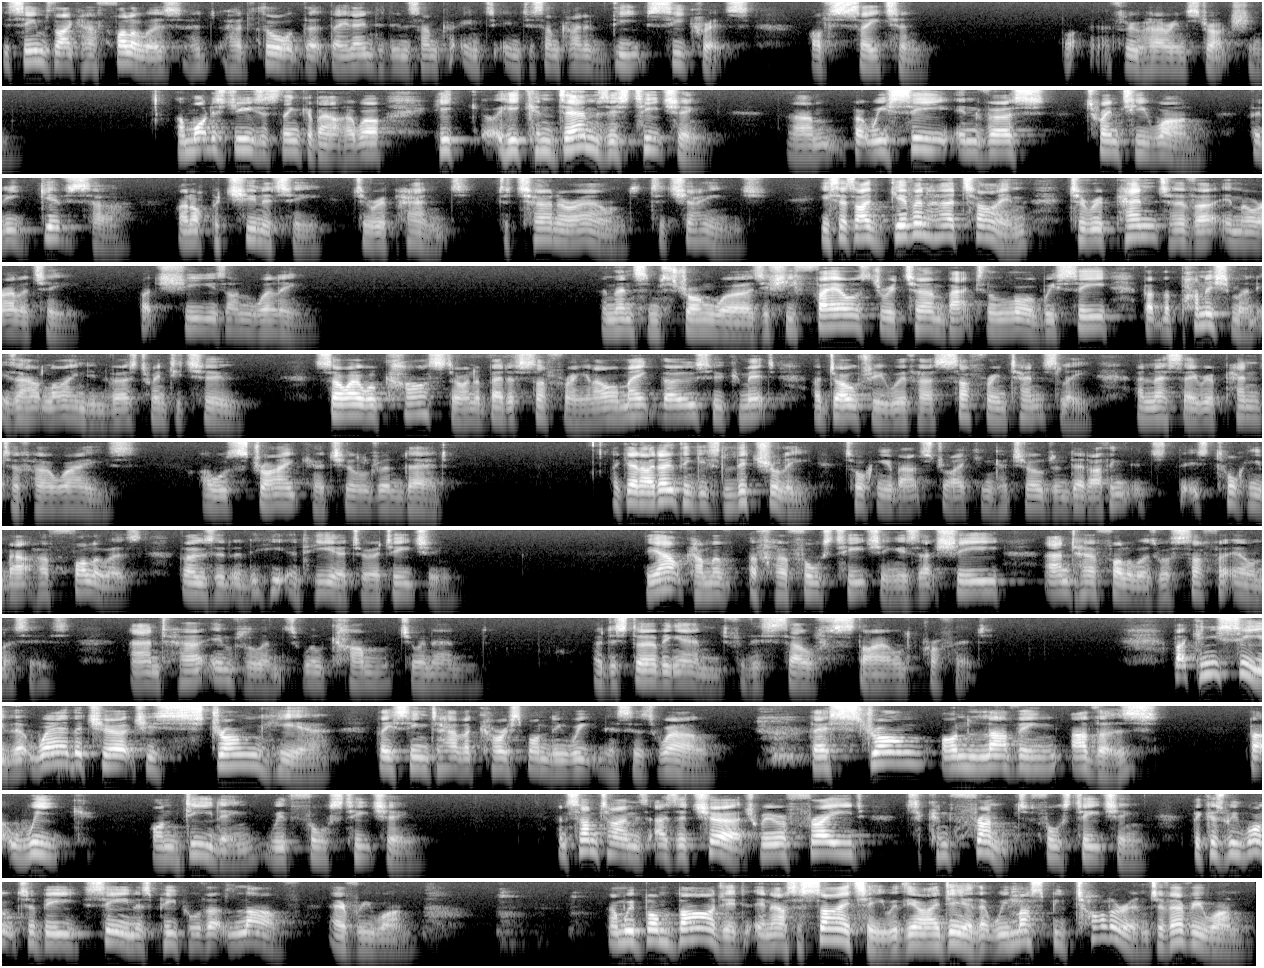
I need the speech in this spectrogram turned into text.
It seems like her followers had, had thought that they'd entered in some, into, into some kind of deep secrets of Satan through her instruction. And what does Jesus think about her? Well, he, he condemns this teaching, um, but we see in verse 21 that he gives her an opportunity to repent, to turn around, to change. He says, I've given her time to repent of her immorality, but she is unwilling. And then some strong words. If she fails to return back to the Lord, we see that the punishment is outlined in verse 22. So I will cast her on a bed of suffering, and I will make those who commit adultery with her suffer intensely unless they repent of her ways. I will strike her children dead. Again, I don't think it's literally talking about striking her children dead. I think it's, it's talking about her followers, those that adhere to her teaching. The outcome of, of her false teaching is that she and her followers will suffer illnesses and her influence will come to an end. A disturbing end for this self styled prophet. But can you see that where the church is strong here, they seem to have a corresponding weakness as well? They're strong on loving others, but weak on dealing with false teaching. And sometimes, as a church, we're afraid to confront false teaching because we want to be seen as people that love everyone. And we're bombarded in our society with the idea that we must be tolerant of everyone.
